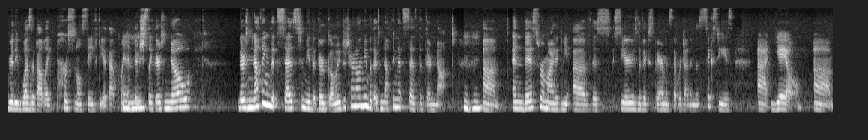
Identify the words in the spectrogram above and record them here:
really was about like personal safety at that point. And there's Mhm. just like there's no there's nothing that says to me that they're going to turn on me, but there's nothing that says that they're not. Mm-hmm. Um, and this reminded me of this series of experiments that were done in the 60s at Yale um,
